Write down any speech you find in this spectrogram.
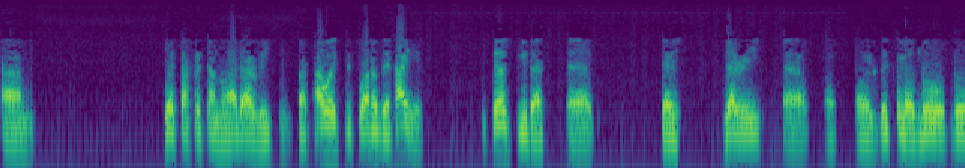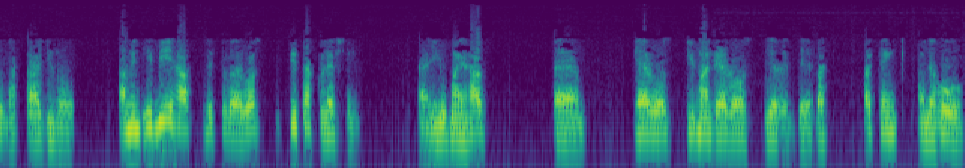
um, West African or other regions, but ours is one of the highest. It tells you that uh, there's very uh, or little or no no massaging or I mean it may have little errors, data collection. Uh, you might have um, errors, human errors here and there, but I think on the whole,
